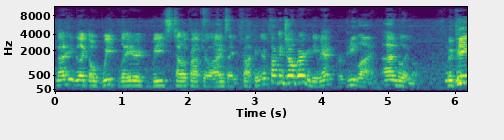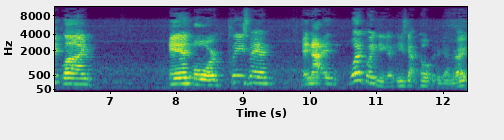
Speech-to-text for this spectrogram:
Not even like a week later, reads teleprompter lines like fucking you're fucking Joe Burgundy, man. Repeat line. Unbelievable. Repeat line. And or please, man. And not and what a quick he he's got COVID again, right?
